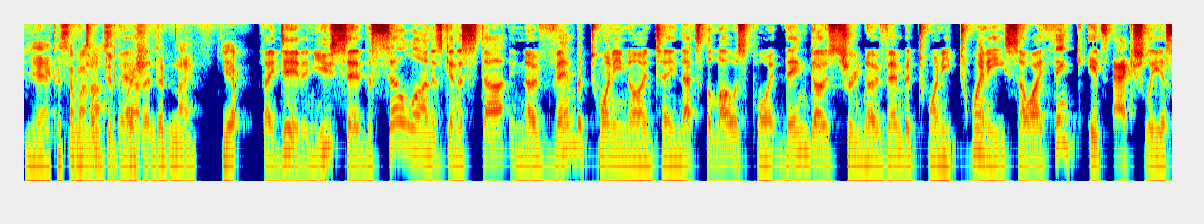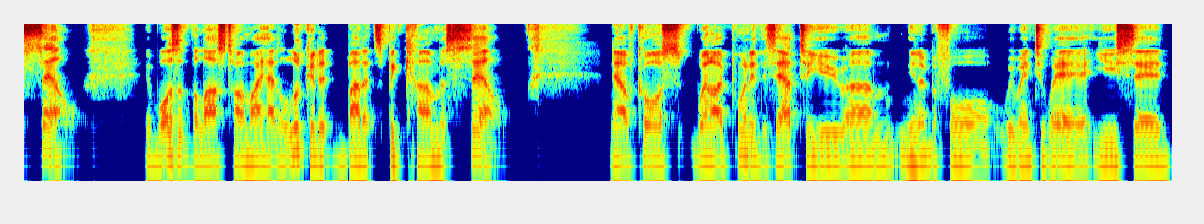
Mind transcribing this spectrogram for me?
Yeah, because someone talked about question, it. didn't they? Yep. they did, and you said the sell line is going to start in November 2019. That's the lowest point, then goes through November 2020. So I think it's actually a sell. It wasn't the last time I had a look at it, but it's become a sell. Now, of course, when I pointed this out to you, um, you know, before we went to air, you said,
